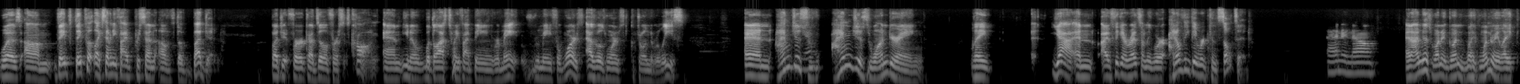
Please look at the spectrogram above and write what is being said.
was um they they put like seventy five percent of the budget budget for Godzilla versus Kong, and you know with the last twenty five being remain remaining for Warner's as well as Warner's controlling the release. And I'm just Yeah. I'm just wondering, like yeah, and I think I read something where I don't think they were consulted, i don't know and I'm just wondering, going like wondering, like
